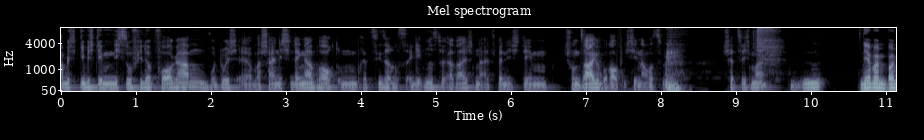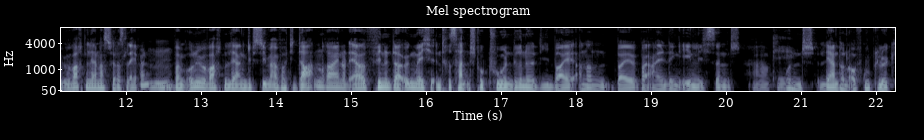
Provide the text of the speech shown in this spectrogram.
habe ich, gebe ich dem nicht so viele Vorgaben, wodurch er wahrscheinlich länger braucht, um ein präziseres Ergebnis zu erreichen, als wenn ich dem schon sage, worauf ich ihn auswähle. Schätze ich mal. Ja, beim, beim überwachten Lernen hast du ja das Labeln. Mhm. Beim unüberwachten Lernen gibst du ihm einfach die Daten rein und er findet da irgendwelche interessanten Strukturen drin, die bei anderen, bei, bei allen Dingen ähnlich sind. Ah, okay. Und lernt dann auf gut Glück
